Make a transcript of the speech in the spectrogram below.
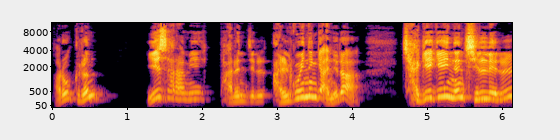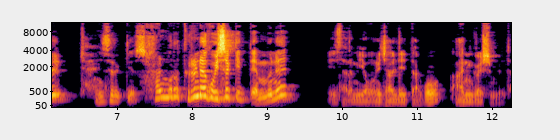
바로 그런 이 사람이 바른지를 알고 있는 게 아니라 자기에게 있는 진리를 자연스럽게 삶으로 드러내고 있었기 때문에 이 사람이 영혼이 잘 돼 있다고 안 것입니다.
